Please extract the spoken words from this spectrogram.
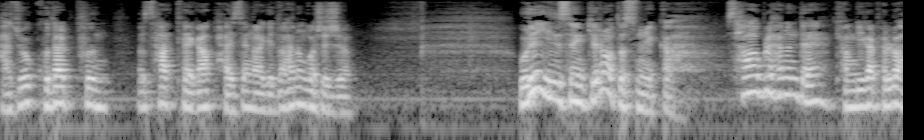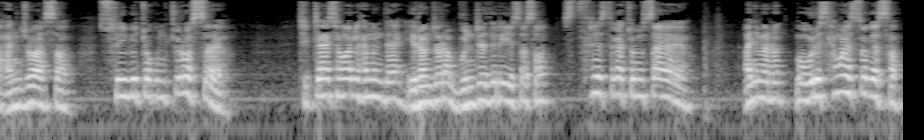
아주 고달픈 사태가 발생하기도 하는 것이죠. 우리 인생길은 어떻습니까? 사업을 하는데 경기가 별로 안 좋아서 수입이 조금 줄었어요. 직장 생활을 하는데 이런저런 문제들이 있어서 스트레스가 좀 쌓여요. 아니면은 뭐 우리 생활 속에서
